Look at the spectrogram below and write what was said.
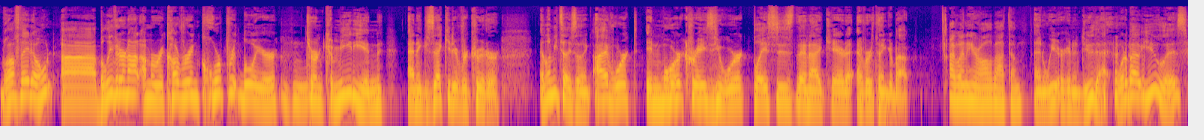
Well, if they don't, uh, believe it or not, I'm a recovering corporate lawyer mm-hmm. turned comedian and executive recruiter. And let me tell you something I've worked in more crazy workplaces than I care to ever think about. I want to hear all about them. And we are going to do that. What about you, Liz?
